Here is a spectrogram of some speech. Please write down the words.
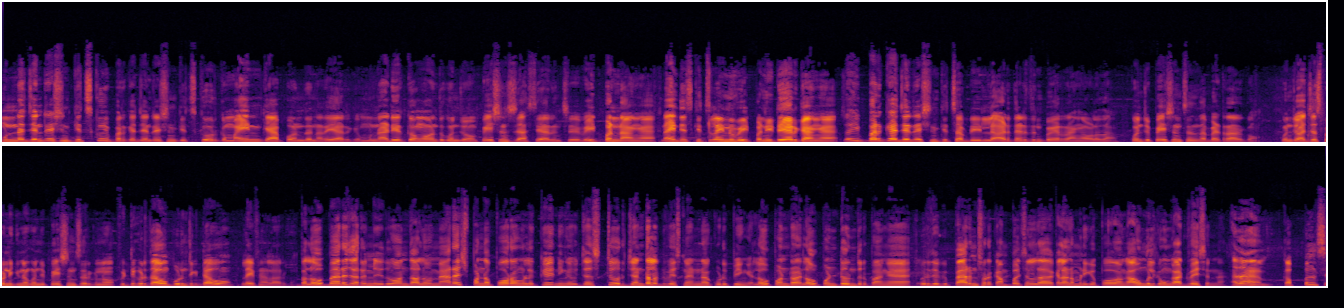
முன்ன ஜென்ரேஷன் கிட்ஸ்க்கும் இப்போ இருக்க ஜென்ரேஷன் கிட்ஸ்க்கும் இருக்க மைண்ட் கேப் வந்து நிறையா இருக்குது முன்னாடி இருக்கவங்க வந்து கொஞ்சம் பேஷன்ஸ் ஜாஸ்தியாக இருந்துச்சு. வெயிட் பண்ணாங்க. நைன்டிஸ் கிட்ஸ்லாம் இன்னும் வெயிட் பண்ணிகிட்டே இருக்காங்க. ஸோ இப்போ இருக்க ஜென்ரேஷன் கிட்ஸ் அப்படி இல்லை. அடுத்தடுத்துன்னு போயிடுறாங்க அவ்வளோதான் கொஞ்சம் பேஷன்ஸ் இருந்தால் பெட்டராக இருக்கும். கொஞ்சம் அட்ஜஸ்ட் பண்ணிக்கணும் கொஞ்சம் பேஷன்ஸ் இருக்கணும். விட்டு கொடுத்தாவும் புரிஞ்சுக்கிட்டாவும் லைஃப் நல்லாயிருக்கும். இப்போ லவ் மேரேஜ் அரேஞ்ச் எதுவாக இருந்தாலும் மேரேஜ் பண்ண போகிறவங்களுக்கு நீங்கள் ஜஸ்ட் ஒரு ஜென்ரல் அட்வைஸ்னா என்ன கொடுப்பீங்க? லவ் பண்ணுற லவ் பண்ணிட்டு இருந்திருப்பாங்க ஒரு இதுக்கு பேரண்ட்ஸோட கம்பல்ஷனில் கல்யாணம் பண்ணிக்க போவாங்க. அவங்களுக்கு உங்கள் அட்வைஸ் என்ன? அதான் கப்புள்ஸ்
